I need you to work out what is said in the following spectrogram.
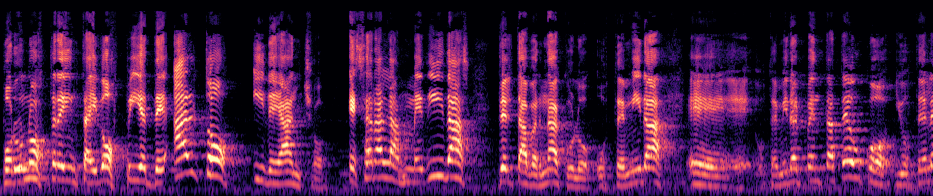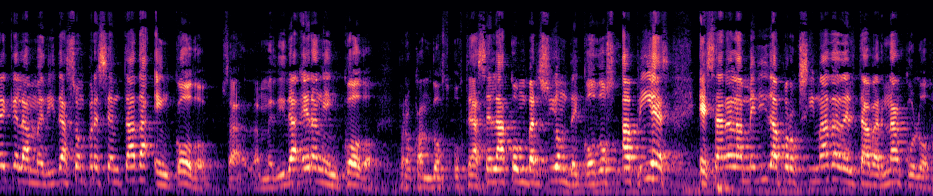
por unos 32 pies de alto y de ancho. Esas eran las medidas del tabernáculo. Usted mira, eh, usted mira el Pentateuco y usted lee que las medidas son presentadas en codo. O sea, las medidas eran en codo. Pero cuando usted hace la conversión de codos a pies, esa era la medida aproximada del tabernáculo.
